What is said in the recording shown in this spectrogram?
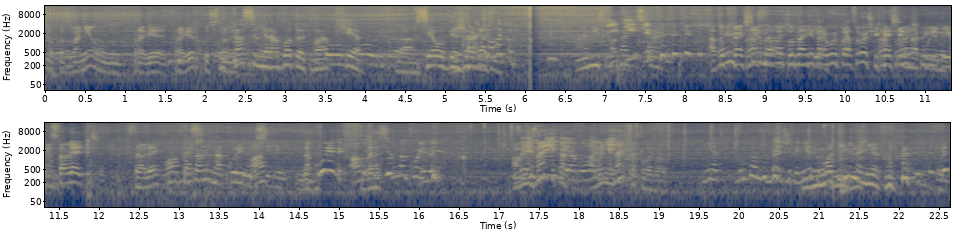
Все, позвонил, прове- проверку строим. Кассы не работают вообще. Все убежали. Они спать А тут кассир, на- тут они торгуют просрочкой, кассир накуренный, едим. представляете себе? Представляете? Вон кассир на куриной сидит. Накуренный? А вы кассир накуренный. А вы не знаете, как, а вы не знаете, как его зовут? Нет, ну там же бэджика нет. Ну вот именно нет.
